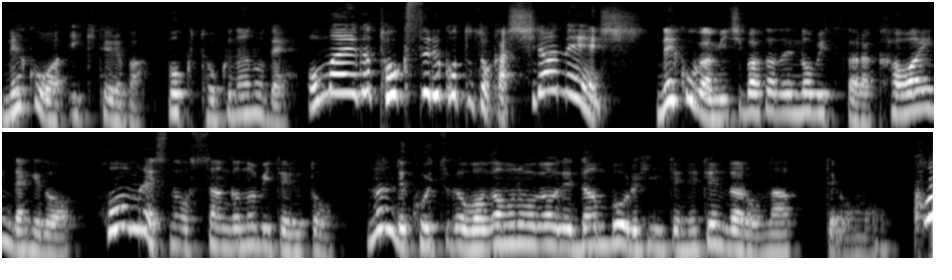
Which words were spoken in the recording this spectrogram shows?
猫は生きてれば僕得なので。お前が得することとか知らねえし。猫が道端で伸びてたら可愛いんだけど、ホームレスのおっさんが伸びてると、なんでこいつが我が物顔で段ボール引いて寝てんだろうなって思う。今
